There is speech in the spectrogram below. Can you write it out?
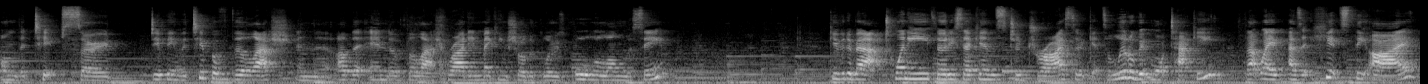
on the tips. So dipping the tip of the lash and the other end of the lash right in, making sure the glue's all along the seam. Give it about 20, 30 seconds to dry so it gets a little bit more tacky. That way, as it hits the eye,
